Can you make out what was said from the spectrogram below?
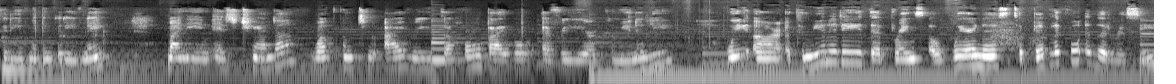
Good evening, good evening. My name is Chanda. Welcome to I Read the Whole Bible Every Year community. We are a community that brings awareness to biblical illiteracy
